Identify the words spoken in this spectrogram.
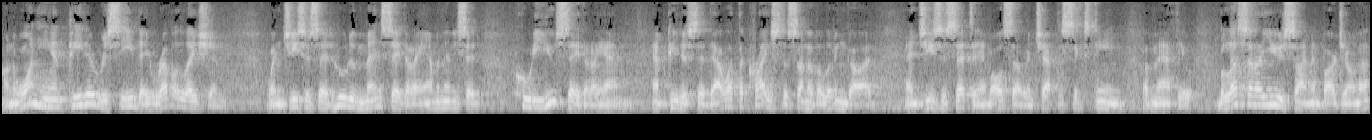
On the one hand, Peter received a revelation when Jesus said, Who do men say that I am? And then he said, Who do you say that I am? And Peter said, Thou art the Christ, the Son of the living God. And Jesus said to him also in chapter 16 of Matthew, Blessed are you, Simon Barjona,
